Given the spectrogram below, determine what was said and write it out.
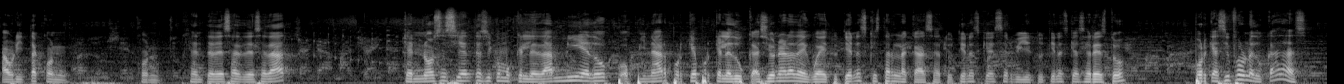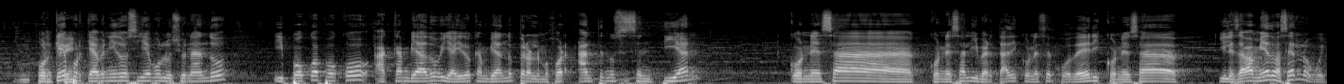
ahorita con, con gente de esa, de esa edad que no se siente así como que le da miedo opinar. ¿Por qué? Porque la educación era de, güey, tú tienes que estar en la casa, tú tienes que servir, tú tienes que hacer esto. Porque así fueron educadas. ¿Por qué? Porque ha venido así evolucionando y poco a poco ha cambiado y ha ido cambiando, pero a lo mejor antes no se sentían con esa con esa libertad y con ese poder y con esa y les daba miedo hacerlo, güey.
